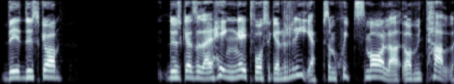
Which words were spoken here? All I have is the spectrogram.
det, du ska du ska så där hänga i två stycken rep som är skitsmala av metall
